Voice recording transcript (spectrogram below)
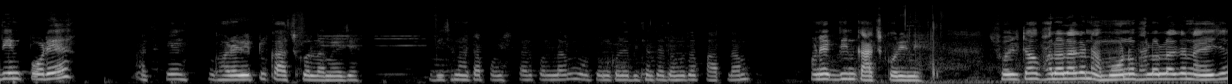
দিন পরে আজকে ঘরের একটু কাজ করলাম, এই যে বিছানাটা পরিষ্কার করলাম, নতুন করে বিছানা চাদর মতো পাতলাম। অনেক দিন কাজ করিনি। শরীরটাও ভালো লাগে না, মনও ভালো লাগে না, এই যে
